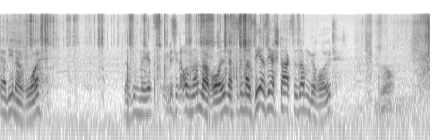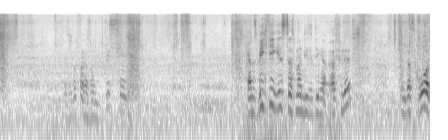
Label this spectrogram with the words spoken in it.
Gardena-Rohr. Das müssen wir jetzt ein bisschen auseinanderrollen. Das ist immer sehr, sehr stark zusammengerollt. So. Jetzt muss man das so ein bisschen... Ganz wichtig ist, dass man diese Dinger öffnet und das Rohr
